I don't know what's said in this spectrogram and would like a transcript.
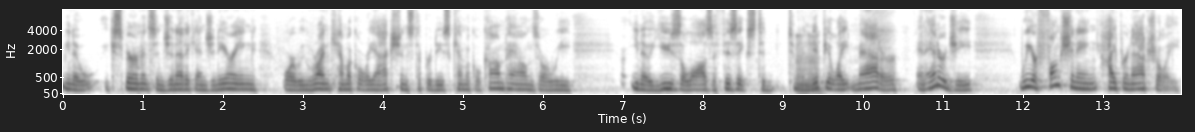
you know, experiments in genetic engineering, or we run chemical reactions to produce chemical compounds, or we, you know, use the laws of physics to, to mm-hmm. manipulate matter and energy, we are functioning hypernaturally.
